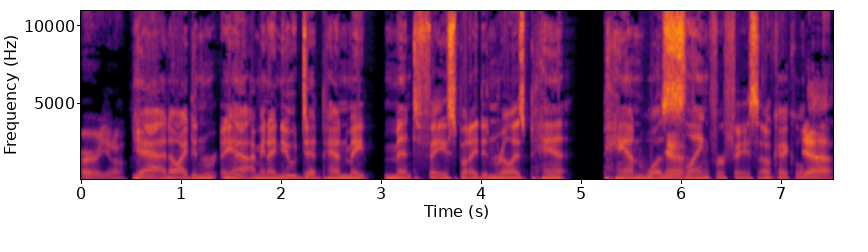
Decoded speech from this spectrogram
Or, you know, yeah, no, I didn't. Yeah, I mean, I knew deadpan mate meant face, but I didn't realize pan pan was Yeah. slang for face. Okay, cool. Yeah.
